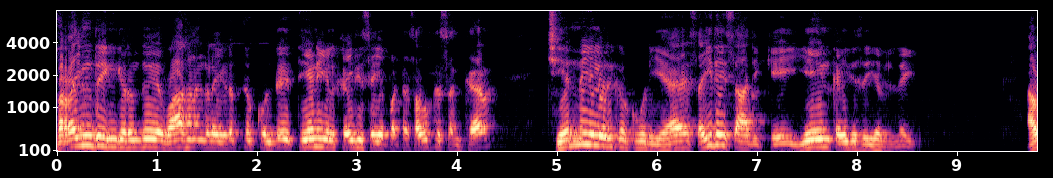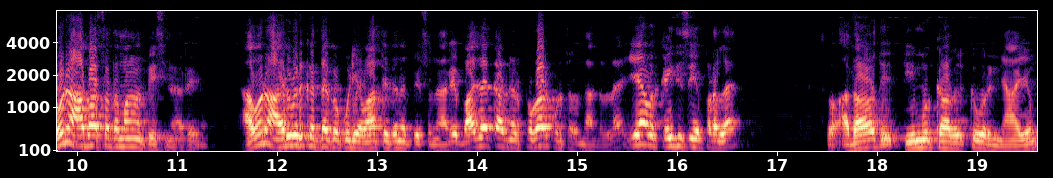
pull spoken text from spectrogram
விரைந்து இங்கிருந்து வாகனங்களை எடுத்துக்கொண்டு தேனியில் கைது செய்யப்பட்ட சவுக்கு சங்கர் சென்னையில் இருக்கக்கூடிய சைதை சாதிக்கை ஏன் கைது செய்யவில்லை? அவரும் ஆபாசதமாக பேசினார். அவரும் அருவறுக்கத்தக்கக்கூடிய வார்த்தை தானே பேசினாரு. பாஜகவினர் புகார் கொடுத்துருந்தாங்கல்ல ஏன் அவர் கைது செய்யப்படலை? ஸோ அதாவது திமுகவிற்கு ஒரு நியாயம்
